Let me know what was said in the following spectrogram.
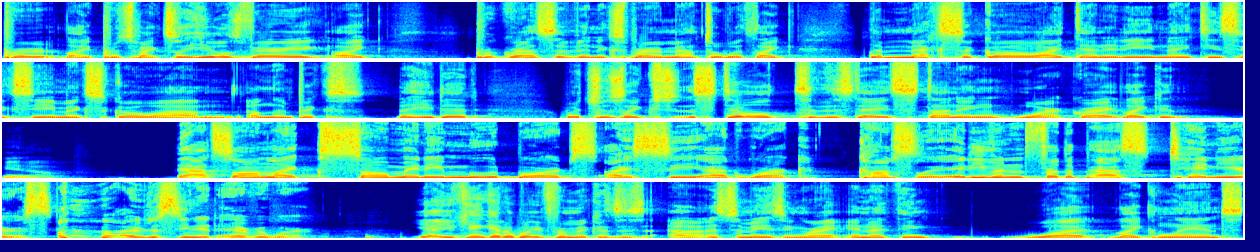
per like perspective. So he was very like progressive and experimental with like the Mexico identity, 1968 Mexico um, Olympics that he did, which is like still to this day stunning work, right? Like you know. That's on like so many mood boards I see at work constantly. And even for the past 10 years, I've just seen it everywhere. Yeah, you can't get away from it because it's uh, it's amazing, right? And I think what like Lance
